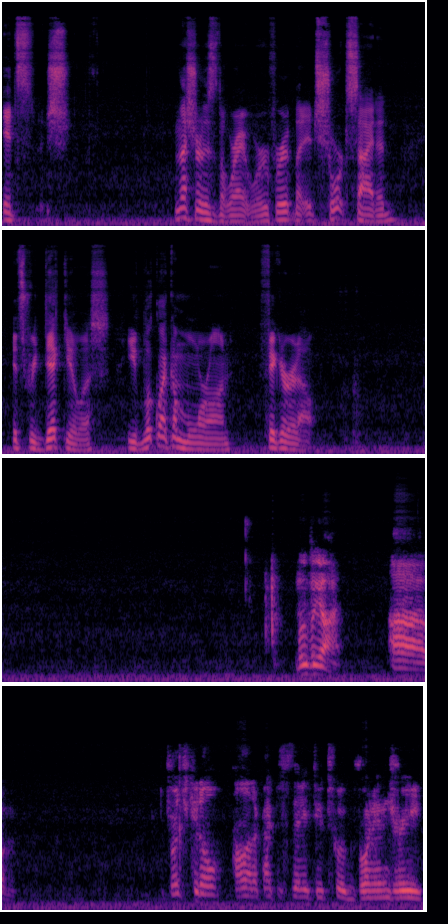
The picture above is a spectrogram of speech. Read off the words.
it's sh- I'm not sure this is the right word for it, but it's short-sighted. It's ridiculous. You look like a moron. Figure it out. Moving on. Um, George Kittle held out of practice today due to a groin injury.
